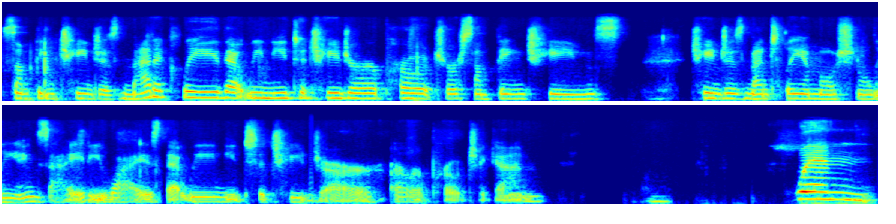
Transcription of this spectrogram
something changes medically that we need to change our approach or something changes changes mentally emotionally anxiety wise that we need to change our our approach again. When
